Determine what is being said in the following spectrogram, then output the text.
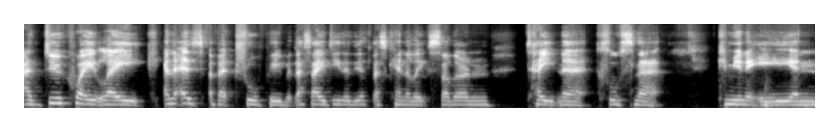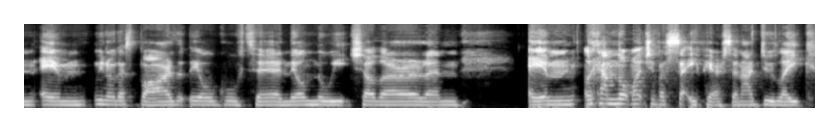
i do quite like and it is a bit tropey but this idea of this kind of like southern tight knit close knit community and um you know this bar that they all go to and they all know each other and um like i'm not much of a city person. I do like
